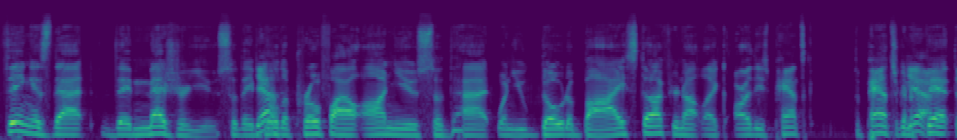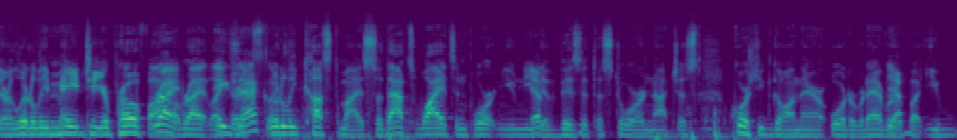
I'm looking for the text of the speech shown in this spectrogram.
thing is that they measure you, so they Yeah. build a profile on you, so that when you go to buy stuff, you're not like, are these pants? The pants are going to Yeah. fit. They're literally made to your profile, Right, right? Like exactly. literally customized. So that's why it's important. You need Yep. to visit the store, and not just. Of course, you can go on there, order whatever, Yeah. but you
